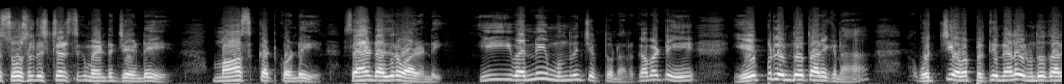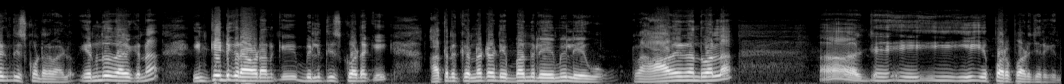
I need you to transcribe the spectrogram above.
సోషల్ డిస్టెన్సింగ్ మెయింటైన్ చేయండి. మాస్క్ కట్టుకోండి. శానిటైజర్ వాడండి. ఇవన్నీ ముందు నుంచి చెప్తున్నారు. కాబట్టి ఏప్రిల్ ఎనిమిదో తారీఖున వచ్చి ప్రతి నెల ఎనిమిదో తారీఖు తీసుకుంటారు వాళ్ళు. ఎనిమిదో తారీఖున ఇంటింటికి రావడానికి బిల్లు తీసుకోవడానికి అతనికి ఉన్నటువంటి ఇబ్బందులు ఏమీ లేవు. రాలేనందువల్ల ఈ- పొరపాటు జరిగింది.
